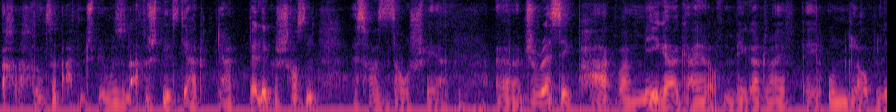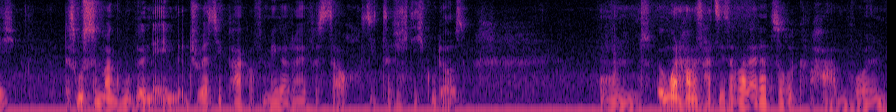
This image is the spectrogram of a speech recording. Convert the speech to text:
Ach, ach, so ein Affenspiel, wo du so ein Affen spielst, der hat, der hat Bälle geschossen. Es war sauschwer. Äh, Jurassic Park war mega geil auf dem Mega Drive. Ey, unglaublich. Das musst du mal googeln, ey. Jurassic Park auf dem Mega Drive ist auch, sieht richtig gut aus. Und irgendwann haben es, hat sie es aber leider zurückhaben wollen.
